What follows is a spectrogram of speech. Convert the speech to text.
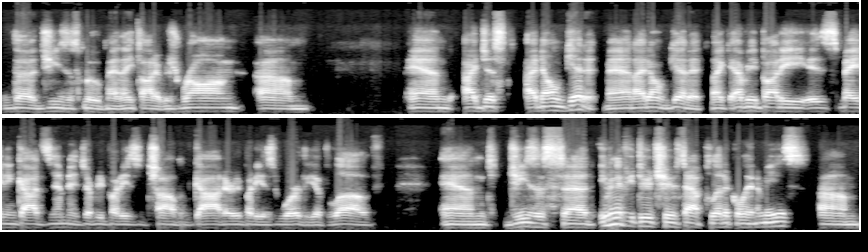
the Jesus movement. They thought it was wrong. Um, and i just i don't get it man i don't get it like everybody is made in god's image everybody's a child of god everybody is worthy of love and jesus said even if you do choose to have political enemies um,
